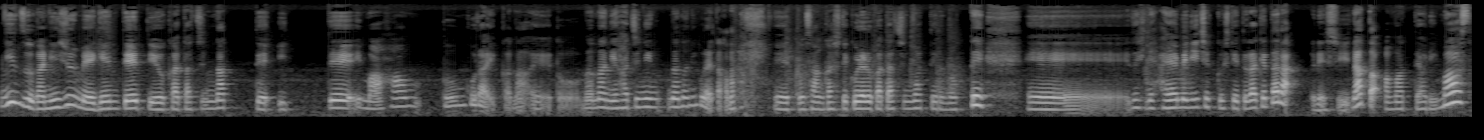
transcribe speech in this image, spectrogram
人数が20名限定っていう形になっていって、今半分ぐらいかな、えっ、と、7人、8人、7人ぐらいだかな、えっ、と、参加してくれる形になっているので、えー、ぜひね、早めにチェックしていただけたら嬉しいなと思っております。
